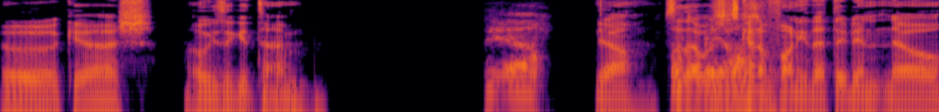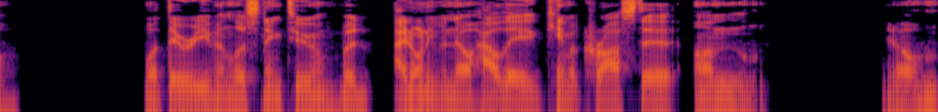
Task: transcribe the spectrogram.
Oh gosh. Always a good time. Yeah. Yeah. So That's that was pretty just kind of funny that they didn't know what they were even listening to, but I don't even know how they came across it on you know,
